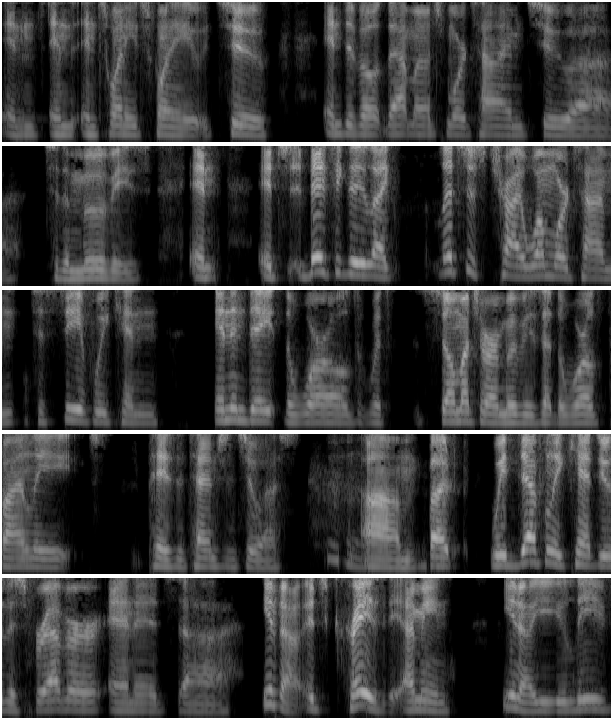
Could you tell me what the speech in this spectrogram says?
in in in 2022 and devote that much more time to uh to the movies. And it's basically like let's just try one more time to see if we can inundate the world with so much of our movies that the world finally pays attention to us Hmm. um but we definitely can't do this forever and it's uh you know it's crazy. I mean you know you leave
